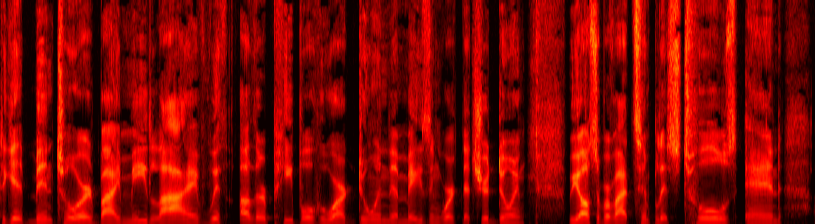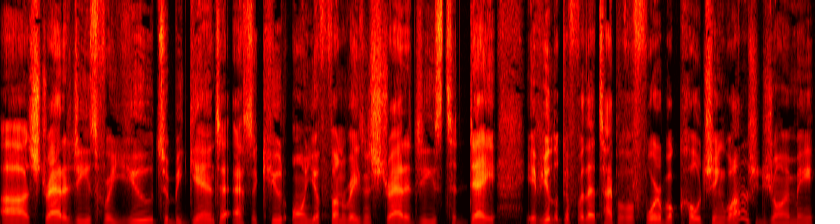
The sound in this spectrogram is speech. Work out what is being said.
to get mentored by me live with other people who are doing the amazing work that you're doing. We also provide templates, tools, and uh, strategies for you to begin to execute on your fundraising strategies today. If you're looking for that type of affordable coaching, why don't you join me?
